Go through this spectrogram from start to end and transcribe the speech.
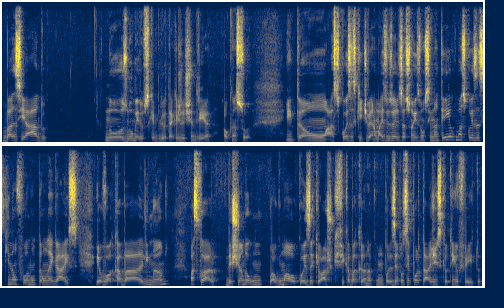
baseado nos números que a Biblioteca de Alexandria alcançou. Então, as coisas que tiveram mais visualizações vão se manter e algumas coisas que não foram tão legais eu vou acabar limando. Mas, claro, deixando algum, alguma coisa que eu acho que fica bacana, como por exemplo as reportagens que eu tenho feito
